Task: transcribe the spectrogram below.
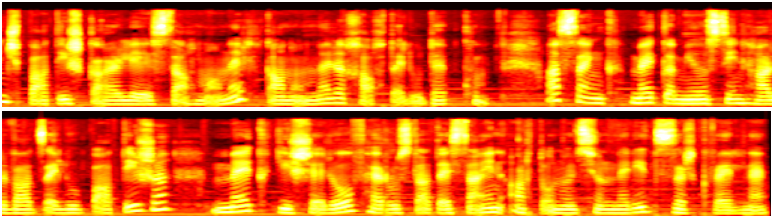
ինչ պատիժ կարելի է սահմանել կանոնները խախտելու դեպքում։ Ասենք, մեկը մյուսին հարվածելու պատիժը մեկ գիշերով հերոստատեսային արտոնություններից զրկվելն է։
